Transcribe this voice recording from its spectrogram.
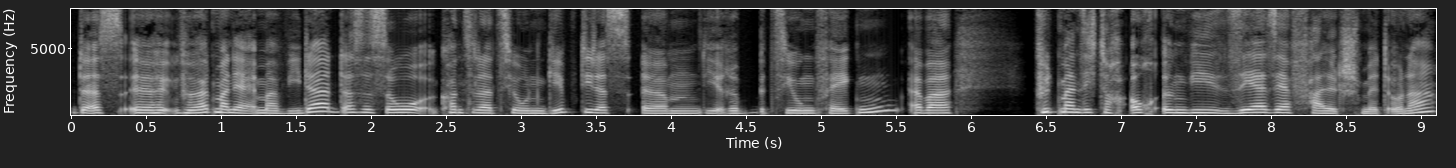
Das äh, hört man ja immer wieder, dass es so Konstellationen gibt, die das, ähm, die ihre Beziehungen faken. Aber fühlt man sich doch auch irgendwie sehr, sehr falsch mit, oder?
